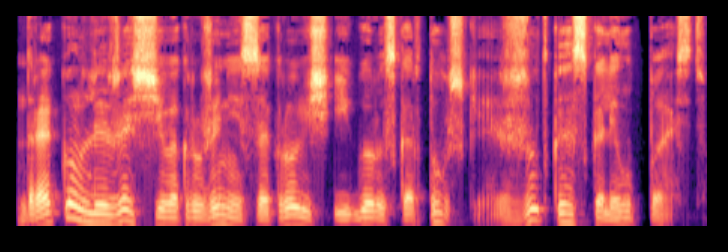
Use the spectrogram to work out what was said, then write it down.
Дракон, лежащий в окружении сокровищ и гор из картошки, жутко оскалил пасть.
